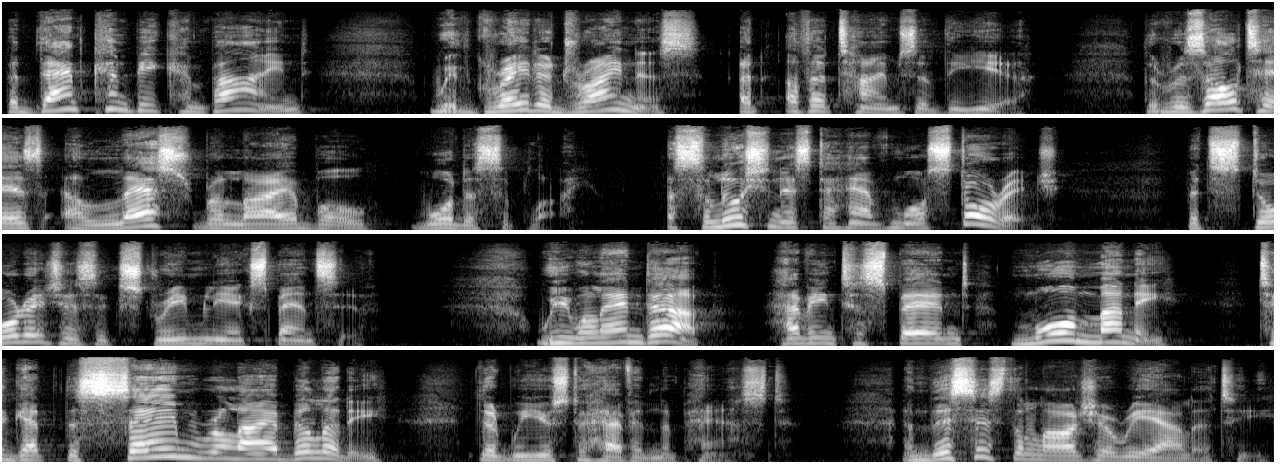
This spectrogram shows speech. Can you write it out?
But that can be combined with greater dryness at other times of the year. The result is a less reliable water supply. A solution is to have more storage, but storage is extremely expensive. We will end up having to spend more money to get the same reliability that we used to have in the past. And this is the larger reality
